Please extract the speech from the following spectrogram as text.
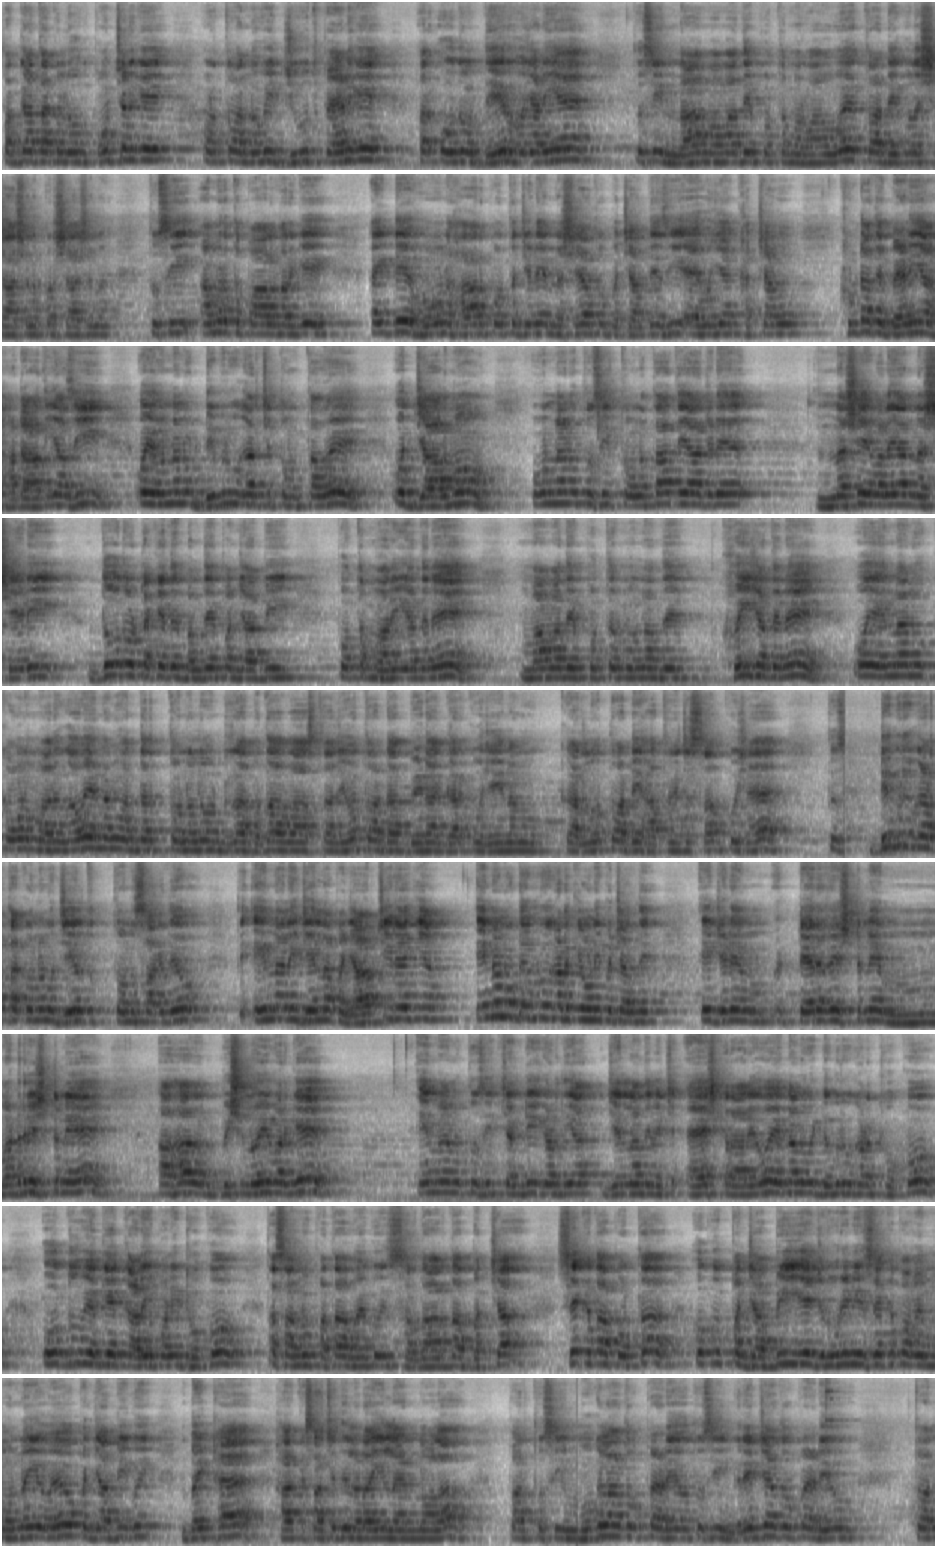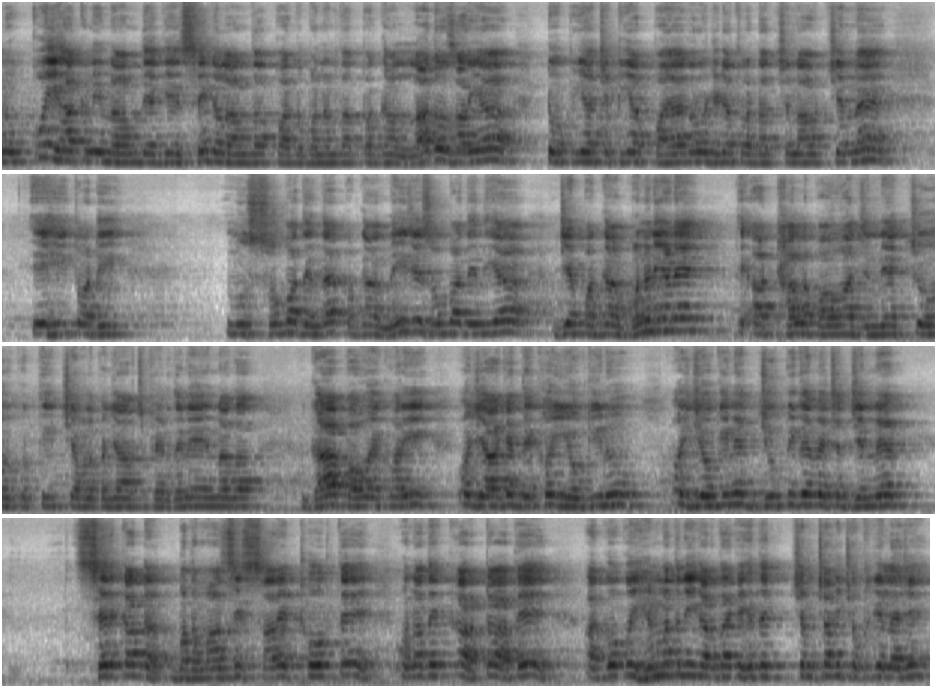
ਪੱਗਾਂ ਤੱਕ ਲੋਕ ਪਹੁੰਚਣਗੇ ਔਰ ਤੁਹਾਨੂੰ ਵੀ ਜੂਤ ਪਹਿਣਗੇ ਪਰ ਉਦੋਂ ਦੇਰ ਹੋ ਜਾਣੀ ਹੈ। ਤੁਸੀਂ ਨਾ ਮਾਵਾਂ ਦੇ ਪੁੱਤ ਮਰਵਾਓ ਓਏ, ਤੁਹਾਡੇ ਕੋਲ ਸ਼ਾਸਨ ਪ੍ਰਸ਼ਾਸਨ, ਤੁਸੀਂ ਅੰਮ੍ਰਿਤਪਾਲ ਵਰਗੇ ਐਡੇ ਹੋਣਹਾਰ ਪੁੱਤ ਜਿਹੜੇ ਨਸ਼ਿਆਂ ਤੋਂ ਬਚਾਉਂਦੇ ਸੀ, ਇਹੋ ਜਿਹੀਆਂ ਖੱਚਾਂ ਨੂੰ ਖੁੰਡਾਂ ਤੇ ਬਹਿਣੀਆਂ ਹਟਾਤੀਆਂ ਸੀ। ਓਏ, ਉਹਨਾਂ ਨੂੰ ਡਿਬਰੂਗੜ੍ਹ ਚ ਤੁੰਨਤਾ ਓਏ, ਉਹ ਜ਼ਾਲਮੋ, ਉਹਨਾਂ ਨੂੰ ਤੁਸੀਂ ਤੁੰਨਤਾ ਤੇ ਆ ਜਿਹੜੇ ਨਸ਼ੇ ਵਾਲੇ ਆ, ਨਸ਼ੇੜੀ ਦੋ ਦੋ ਟਕੇ ਦੇ ਬੰਦੇ ਪੰਜਾਬੀ ਪੁੱਤ ਮਾਰੀ ਜਾਂਦੇ ਨੇ। ਮਾਵਾਂ ਦੇ ਪੁੱਤ ਉਹਨਾਂ ਦੇ ਖੋਈ ਜਾਂਦੇ ਨੇ। ਉਹ ਇਹਨਾਂ ਨੂੰ ਕੌਣ ਮਾਰੂਗਾ? ਉਹ ਇਹਨਾਂ ਨੂੰ ਅੰਦਰ ਤੁੰਨ ਲਓ, ਰੱਬ ਦਾ ਵਾਸਤਾ ਜਿਓ ਤੁਹਾਡਾ ਬੇੜਾ ਗਰਕ ਹੋ ਜੇ ਇਹਨਾਂ ਨੂੰ ਕਰ ਲਓ, ਤੁਹਾਡੇ ਹੱਥ ਵਿੱਚ ਸਭ ਕੁਝ ਹੈ। ਤੁਸੀਂ ਡਿਬਰੂਗੜ੍ਹ ਤੱਕ ਉਹਨਾਂ ਨੂੰ ਜੇਲ੍ਹ ਤੋਂ ਤੁੰਨ ਸਕਦੇ ਹੋ ਤੇ ਇਹਨਾਂ ਲਈ ਜੇਲ੍ਹਾਂ ਪੰਜਾਬ 'ਚ ਹੀ ਰਹਿ ਗਈਆਂ। ਇਹਨਾਂ ਨੂੰ ਡਿਬਰੂਗੜ੍ਹ ਕਿਉਂ ਨਹੀਂ ਪਹੁੰਚਾਉਂਦੇ? ਇਹ ਜਿਹੜੇ ਟੈਰਰਿਸਟ ਨੇ ਮਰਡਰਿਸਟ ਨੇ, ਆਹ ਬਿਸ਼ਨੋਈ ਵਰਗੇ ਇਹਨਾਂ ਨੂੰ ਤੁਸੀਂ ਚੰਡੀਗੜ੍ਹ ਦੀਆਂ ਜੇਲ੍ਹਾਂ ਦੇ ਵਿੱਚ ਐਸ਼ ਕਰਾ ਰਹੇ ਹੋ, ਇਹਨਾਂ ਨੂੰ ਵੀ ਡਿਬਰੂਗੜ੍ਹ ਠੋਕੋ, ਉਦੋਂ ਵੀ ਅੱਗੇ ਕਾਲੀ ਪਾਣੀ ਠੋਕੋ, ਤਾਂ ਸਾਨੂੰ ਪਤਾ ਹੋਵੇ ਕੋਈ ਸਰਦਾਰ ਦਾ ਬੱਚਾ, ਸਿੱਖ ਦਾ ਪੁੱਤ, ਉਹ ਕੋਈ ਪੰਜਾਬੀ ਇਹ ਜ਼ਰੂਰੀ ਨਹੀਂ ਸਿੱਖ, ਭਾਵੇਂ ਮੋਨਾ ਹੀ ਹੋਵੇ, ਉਹ ਪੰਜਾਬੀ ਕੋਈ ਬੈਠਾ ਹੈ, ਹੱਕ ਸੱਚ ਦੀ ਲੜਾਈ ਲੜਨ ਵਾਲਾ, ਪਰ ਤੁਸੀਂ ਮੁਗਲਾਂ ਤੋਂ ਭੈੜੇ ਹੋ, ਤੁਸੀਂ ਅੰਗਰੇਜ਼ਾਂ ਤੋਂ ਭੈੜੇ ਹੋ, ਤੁਹਾਨੂੰ ਕੋਈ ਹੱਕ ਨਹੀਂ ਨਾਮ ਦੇ ਅੱਗੇ ਸਿੰਘ ਲਾਉਣ ਦਾ, ਪੱਗ ਬੰਨਣ ਦਾ, ਪੱਗਾਂ ਲਾ ਦਿਓ ਸਾਰੀਆਂ, ਟੋਪੀਆਂ, ਚਿੱਟੀਆਂ ਪਾਇਆ ਕਰੋ, ਜਿਹੜਾ ਤੁਹਾਡਾ ਚੁਣਾਵ ਚਿੰਨ੍ਹ ਹੈ, ਇਹੀ ਤੁਹਾਡੀ ਨੂੰ ਸੋਭਾ ਦਿੰਦਾ ਪੱਗਾਂ ਨਹੀਂ ਜੇ ਸੋਭਾ ਦਿੰਦੀਆਂ, ਜੇ ਪੱਗਾਂ ਬੰਨਣੀਆਂ ਨੇ, ਤੇ ਆ ਠੱਲ ਪਾਓ ਆ ਜਿੰਨੇ ਚੋਰ ਕੁੱਤੀ ਚਵਲ ਪੰਜਾਬ 'ਚ ਫਿਰਦੇ ਨੇ ਇਹਨਾਂ ਦਾ, ਗਾਹ ਪਾਓ ਇੱਕ ਵਾਰੀ, ਉਹ ਜਾ ਕੇ ਦੇਖੋ ਯੋਗੀ ਨੂੰ, ਉਹ ਯੋਗੀ ਨੇ ਯੂਪੀ ਦੇ ਵਿੱਚ ਜਿੰਨੇ ਸਿਰ ਕੱਢ, ਬਦਮਾਸ਼ ਸੀ ਸਾਰੇ ਠੋਕ ਤੇ, ਉਹਨਾਂ ਦੇ ਘਰ ਢਾਹ ਤੇ, ਅੱਗੋਂ ਕੋਈ ਹਿੰਮਤ ਨਹੀਂ ਕਰਦਾ ਕਿਸੇ ਦੇ ਚਮਚਾ ਵੀ ਚੁੱਕ ਕੇ ਲੈ ਜੇ,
